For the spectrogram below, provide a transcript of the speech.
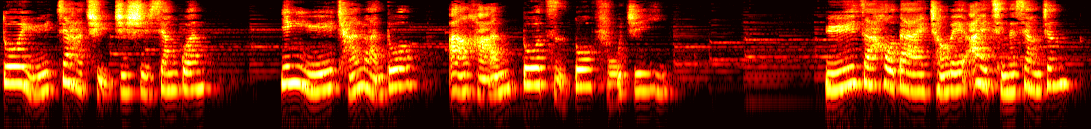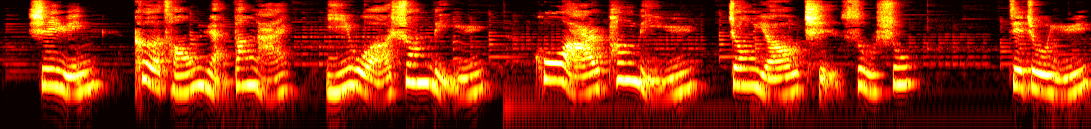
多与嫁娶之事相关，因鱼产卵多，暗含多子多福之意。鱼在后代成为爱情的象征。诗云：“客从远方来，以我双鲤鱼，呼儿烹鲤鱼。”中有尺素书，借助鱼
